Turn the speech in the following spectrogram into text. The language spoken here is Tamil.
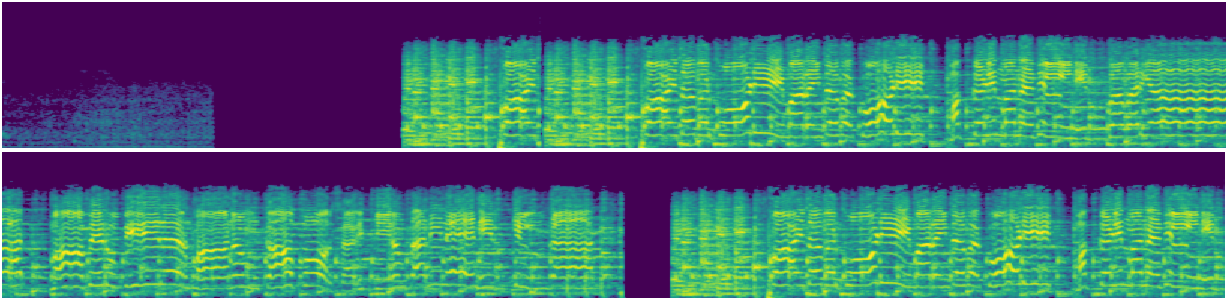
வாழ்ந்தவர் கோடி மறைந்தவர் கோடி மக்களின் மனதில் ஓர் சரித்திரம் தனிலே நிற்கின்றார்.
